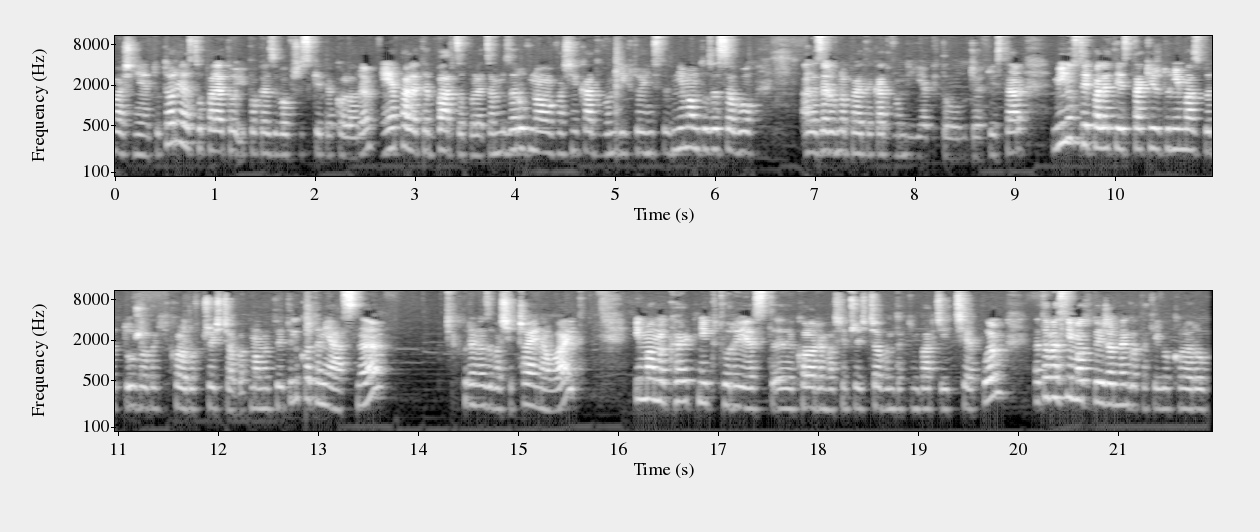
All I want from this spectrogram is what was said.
właśnie tutorial z tą paletą i pokazywał wszystkie te kolory. Ja paletę bardzo polecam, zarówno właśnie Kat Von D, której niestety nie mam tu ze sobą, ale zarówno paletę Kat Von D, jak i tą Jeffree Star. Minus tej palety jest taki, że tu nie ma zbyt dużo takich kolorów przejściowych. Mamy tutaj tylko ten jasny, który nazywa się China White i mamy Courtney, który jest y, kolorem właśnie przejściowym, takim bardziej ciepłym, natomiast nie ma tutaj żadnego takiego koloru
